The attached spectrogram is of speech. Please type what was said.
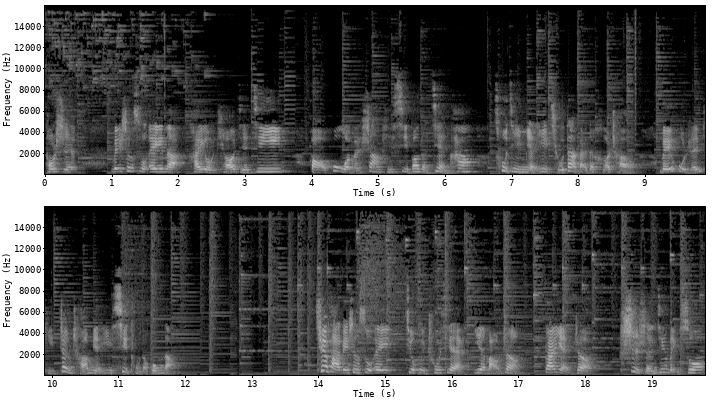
同时，维生素 A 呢还有调节基因、保护我们上皮细胞的健康、促进免疫球蛋白的合成、维护人体正常免疫系统的功能。缺乏维生素 A 就会出现夜盲症、干眼症、视神经萎缩、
